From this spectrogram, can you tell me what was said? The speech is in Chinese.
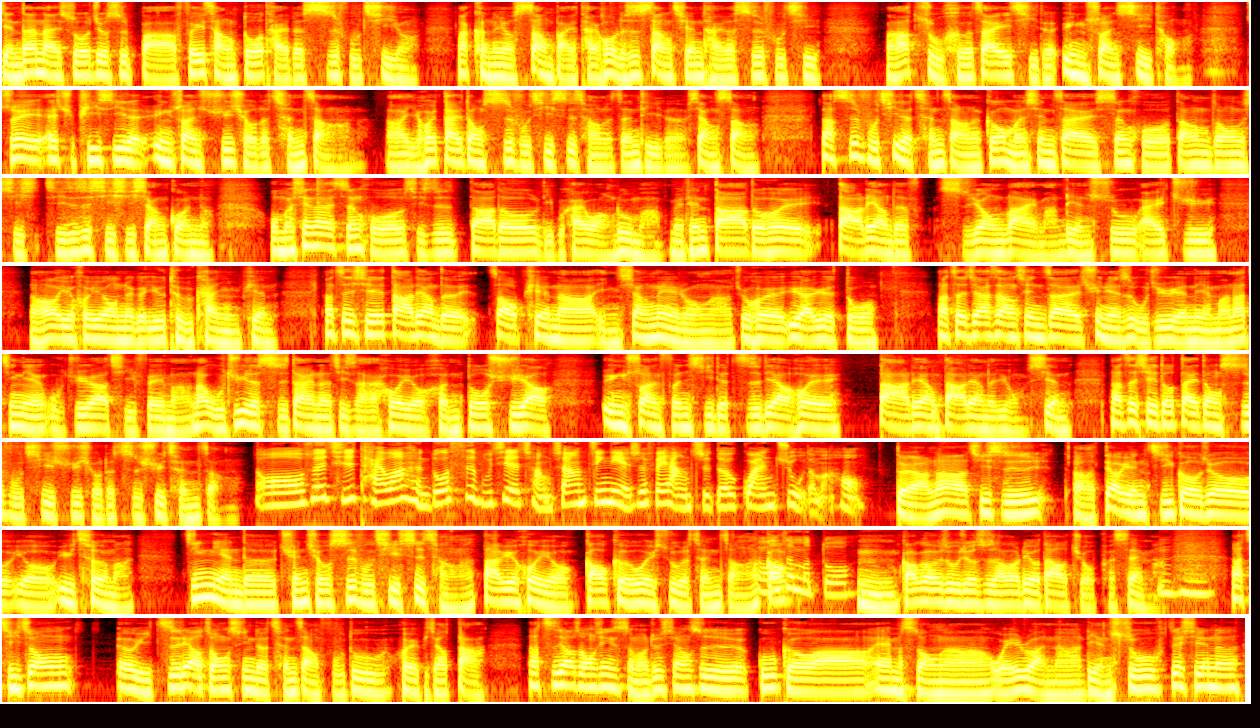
简单来说就是把非常多台的伺服器哦，那可能有上百台或者是上千台的伺服器。把它组合在一起的运算系统，所以 HPC 的运算需求的成长啊，也会带动伺服器市场的整体的向上。那伺服器的成长呢，跟我们现在生活当中息其实是息息相关的。我们现在生活其实大家都离不开网络嘛，每天大家都会大量的使用 Line 嘛、脸书、IG，然后又会用那个 YouTube 看影片。那这些大量的照片啊、影像内容啊，就会越来越多。那再加上现在去年是五 G 元年嘛，那今年五 G 又要起飞嘛，那五 G 的时代呢，其实还会有很多需要运算分析的资料会大量大量的涌现，那这些都带动伺服器需求的持续成长。哦，所以其实台湾很多伺服器的厂商今年也是非常值得关注的嘛，吼。对啊，那其实呃调研机构就有预测嘛。今年的全球伺服器市场啊，大约会有高个位数的成长啊，高这么多，嗯，高个位数就是差不多六到九 percent 嘛。那其中又以资料中心的成长幅度会比较大。那资料中心是什么？就像是 Google 啊、Amazon 啊、微软啊、脸书这些呢，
